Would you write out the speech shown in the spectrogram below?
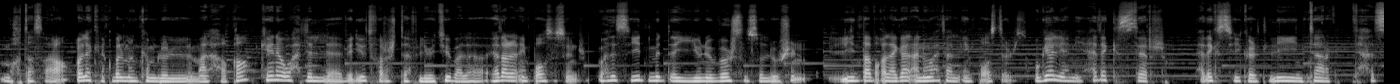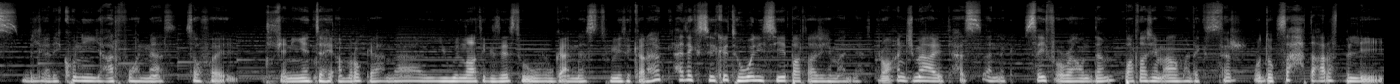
مختصرة. ولكن قبل ما نكملوا مع الحلقة كان واحد الفيديو تفرجته في اليوتيوب على يهضر على ال imposter syndrome. واحد السيد مد universal solution اللي ينطبق على كاع الانواع تاع ال imposters. وقال يعني هذاك السر هذاك ال secret اللي انت راك تحس باللي غادي يكون يعرفوه الناس سوف يعني ينتهي أمرك كاع ما you will not exist وكاع الناس تولي تكرهك هذاك ال secret هو اللي يصير partager مع الناس. روح عند جماعة اللي تحس أنك safe around them partager معاهم هذاك السر. ودوك صح تعرف باللي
